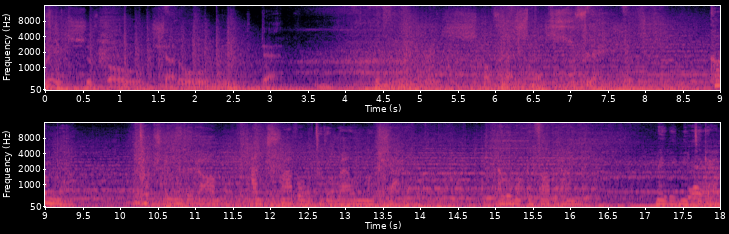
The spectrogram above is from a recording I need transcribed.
grace of gold shall all meet death in the embrace of Vesper's flame. Come now, and travel to the realm of shadow. I will not be far behind. May we meet again.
